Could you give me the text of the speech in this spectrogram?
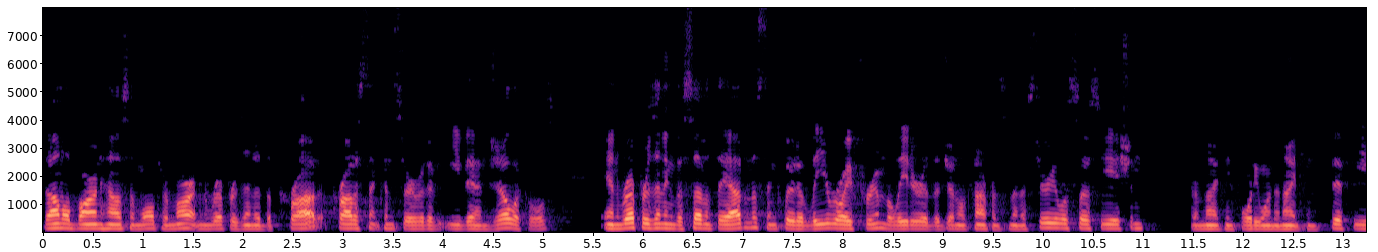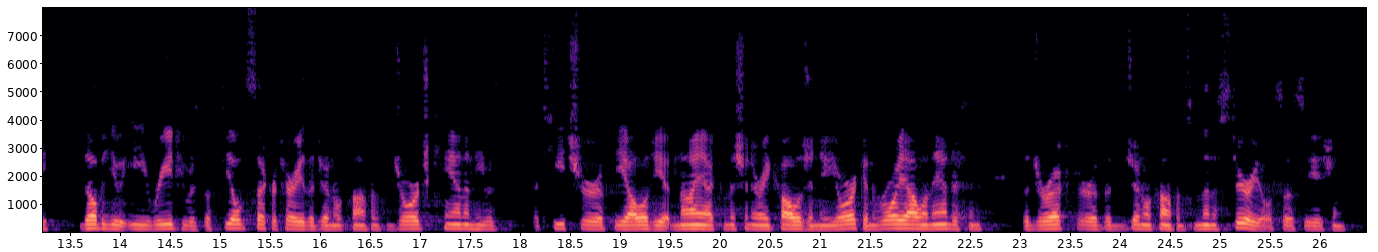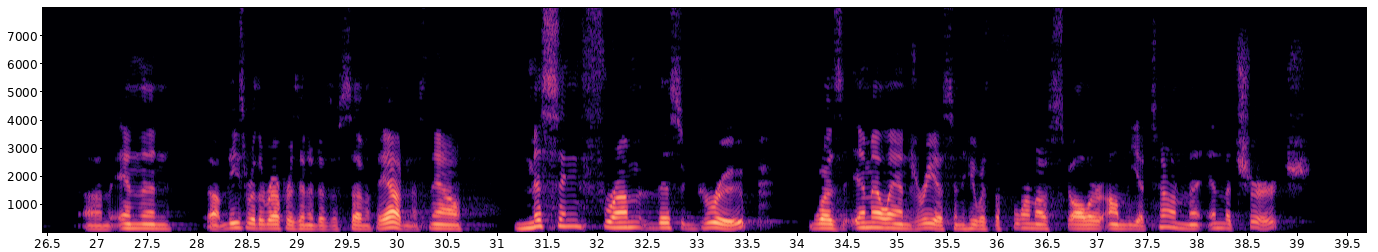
Donald Barnhouse and Walter Martin represented the Protestant conservative evangelicals, and representing the Seventh day Adventists included Leroy Froom, the leader of the General Conference Ministerial Association from 1941 to 1950, W.E. Read, who was the field secretary of the General Conference, George Cannon, he was a teacher of theology at Nyack Missionary College in New York, and Roy Allen Anderson, the director of the General Conference Ministerial Association. Um, and then um, these were the representatives of Seventh day Adventists. Now, missing from this group was M.L. Andreasen, who was the foremost scholar on the atonement in the church.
